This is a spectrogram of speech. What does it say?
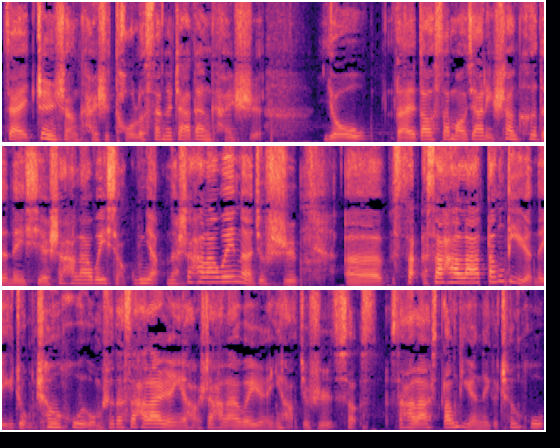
在镇上开始投了三个炸弹开始，由。来到三毛家里上课的那些撒哈拉威小姑娘，那撒哈拉威呢，就是，呃，撒撒哈拉当地人的一种称呼。我们说的撒哈拉人也好，撒哈拉威人也好，就是撒撒哈拉当地人的一个称呼。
